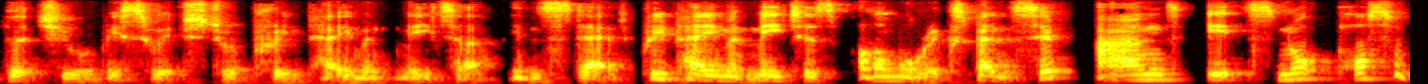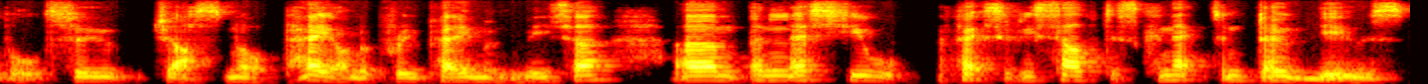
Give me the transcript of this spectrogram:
that you will be switched to a prepayment meter instead. Prepayment meters are more expensive and it's not possible to just not pay on a prepayment meter um, unless you effectively self disconnect and don't use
